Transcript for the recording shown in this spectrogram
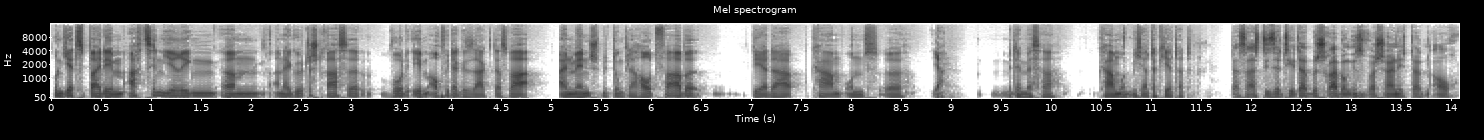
Und jetzt bei dem 18-Jährigen ähm, an der Goethestraße wurde eben auch wieder gesagt, das war ein Mensch mit dunkler Hautfarbe, der da kam und äh, ja, mit dem Messer kam und mich attackiert hat. Das heißt, diese Täterbeschreibung ist wahrscheinlich dann auch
